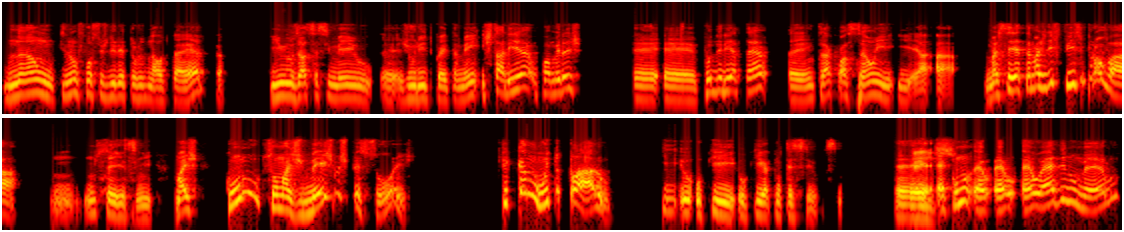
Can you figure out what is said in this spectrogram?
não que não fossem os diretores do Náutico da época e usasse esse meio é, jurídico aí também, estaria o Palmeiras é, é poderia até é, entrar com ação e, e a, a, mas seria até mais difícil provar, não, não, sei assim, mas como são as mesmas pessoas, fica muito claro que, o, que o que aconteceu. Assim. É, é, como é, é, o Edno Melo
